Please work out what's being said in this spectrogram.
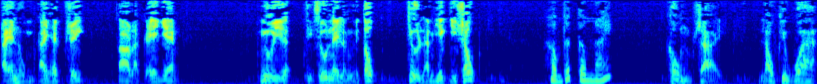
đại anh hùng đại hiệp sĩ ta là kẻ gian người thì xưa nay là người tốt chưa làm việc gì xấu. Hồng thất công nói. Không sai lão khiêu qua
